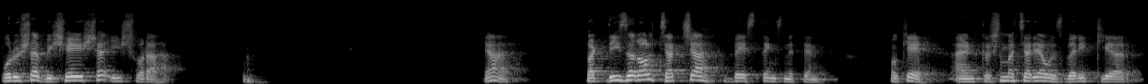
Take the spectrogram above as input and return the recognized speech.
Purusha Vishesha Ishvaraha. Yeah. But these are all charcha based things, Nitin. Okay. And Krishnamacharya was very clear.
